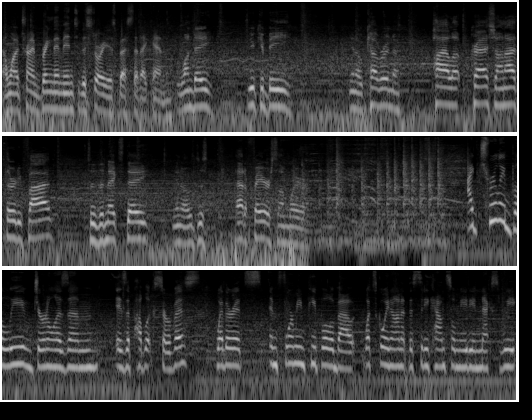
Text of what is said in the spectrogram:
I want to try and bring them into the story as best that I can. One day, you could be, you know, covering a pile-up crash on I-35 to the next day, you know, just at a fair somewhere. I truly believe journalism is a public service, whether it's informing people about what's going on at the city council meeting next week,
